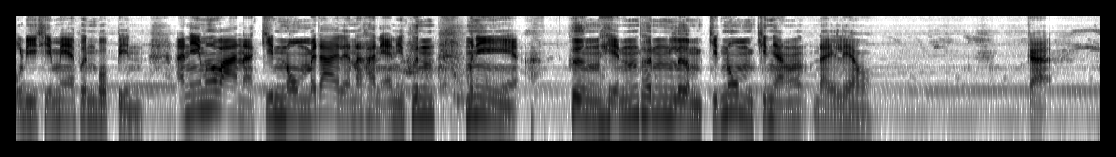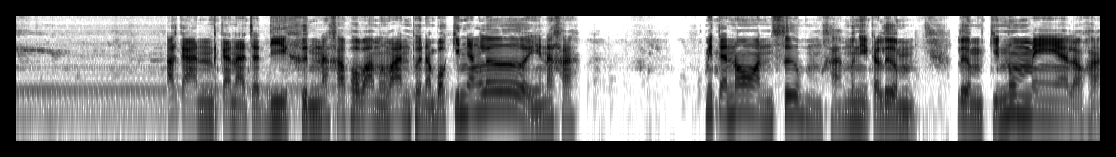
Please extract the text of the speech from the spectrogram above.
คดีที่แม่เพิ่นบ่ปิ่นอันนี้เมื่อวานน่ะ กินนมไม่ได้เลยนะคะไอันนี้เพิ่นมื้อนี้เพิ่งเห็นเพิ่นเริ่มกินนมกินยังได้แล้วกะอาการก็น่าจะดีขึ้นนะคะ เพราะว่าเมื่อวานเพิ่นน่ะบ่กินยังเลยนะคะมีแต่นอนซึมค่ะ มื้อนี้ก็เริ่มเริ่มกินนมแม่แล้วค่ะ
